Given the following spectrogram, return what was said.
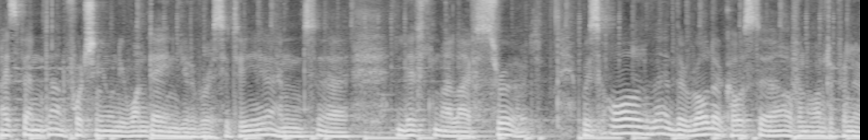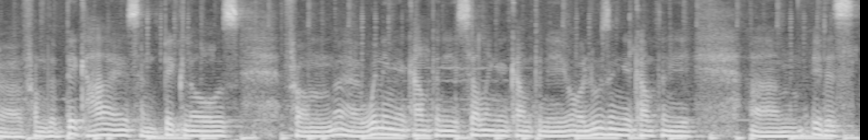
I spent unfortunately only one day in university and uh, lived my life through it. With all the, roller coaster of an entrepreneur, from the big highs and big lows, from uh, winning a company, selling a company, or losing a company, um, it is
